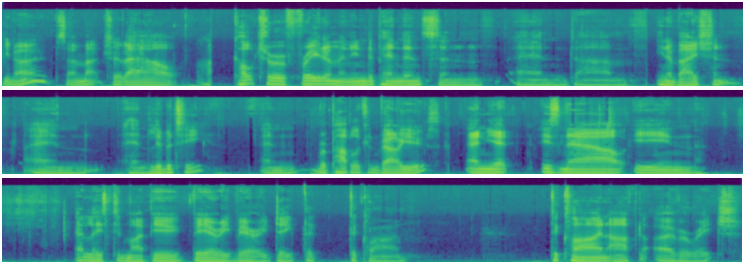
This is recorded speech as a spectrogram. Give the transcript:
you know, so much of our uh, culture of freedom and independence and and um, innovation and and liberty and republican values, and yet is now in, at least in my view, very very deep de- decline. Decline after overreach,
